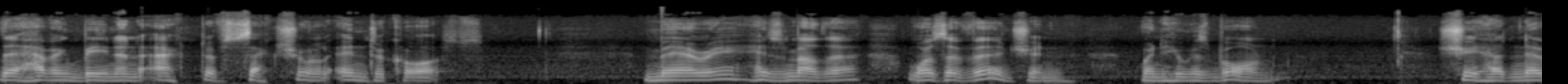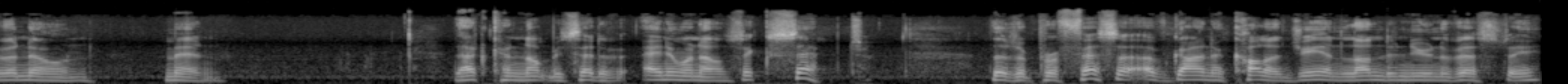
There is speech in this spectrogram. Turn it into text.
there having been an act of sexual intercourse. Mary, his mother, was a virgin when he was born. She had never known men. That cannot be said of anyone else except that a professor of gynecology in London University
